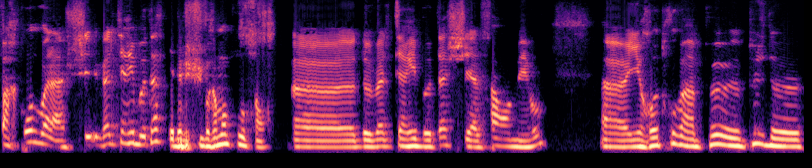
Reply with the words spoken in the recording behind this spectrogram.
par contre, voilà, chez Valtteri Bottas, et ben, je suis vraiment content euh, de Valtteri Bottas chez Alfa Romeo. Euh, il retrouve un peu plus de,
